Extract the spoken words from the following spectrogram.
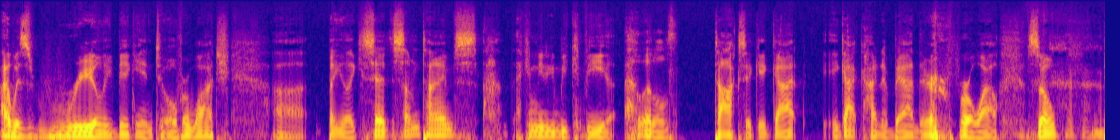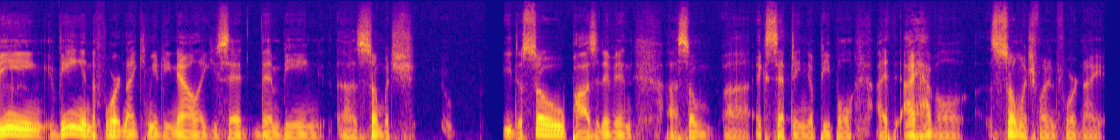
I was really big into Overwatch. Uh, but like you said, sometimes that community can be a little toxic. It got it got kind of bad there for a while. So being being in the Fortnite community now, like you said, them being uh, so much you know so positive and uh, so uh, accepting of people, I I have a, so much fun in Fortnite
